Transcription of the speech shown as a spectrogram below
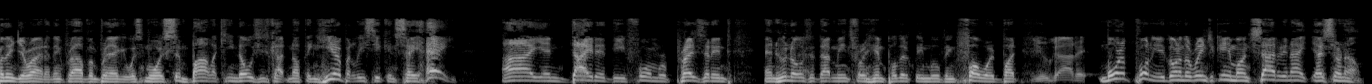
I think you're right. I think for Alvin Bragg, it was more symbolic. He knows he's got nothing here, but at least he can say, hey, I indicted the former president, and who knows what that means for him politically moving forward. But You got it. more importantly, you're going to the Ranger game on Saturday night, yes or no?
